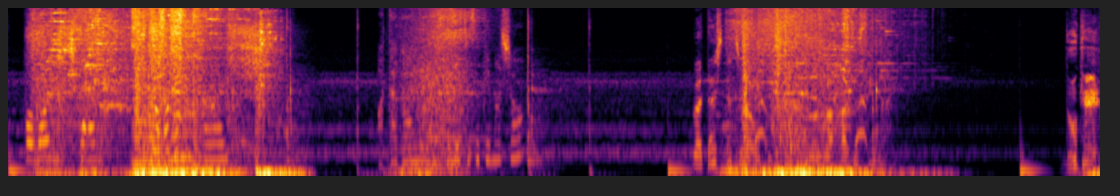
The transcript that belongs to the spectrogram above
思いの力よけましょう。私たちが送った仮面は外せない。どけ。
